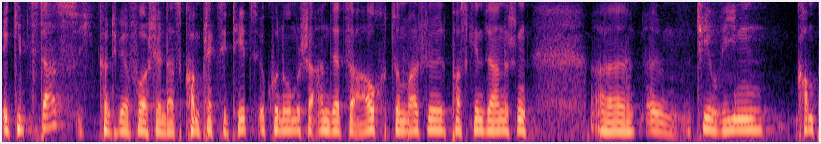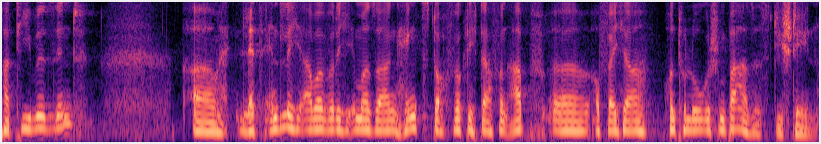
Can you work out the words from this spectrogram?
gibt es das. Ich könnte mir vorstellen, dass komplexitätsökonomische Ansätze auch zum Beispiel mit postkeynesianischen äh, äh Theorien kompatibel sind. Äh, letztendlich aber würde ich immer sagen, hängt es doch wirklich davon ab, äh, auf welcher ontologischen Basis die stehen.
